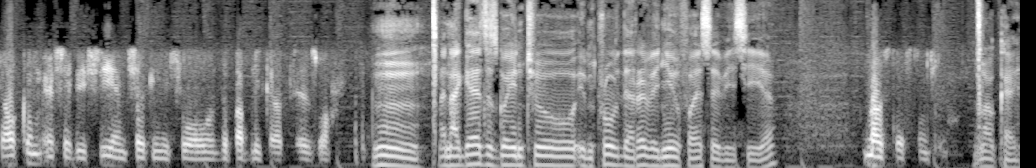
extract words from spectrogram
Telkom, SABC, and certainly for the public out there as well. Mm. And I guess it's going to improve the revenue for SABC, yeah? Most definitely. Okay.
